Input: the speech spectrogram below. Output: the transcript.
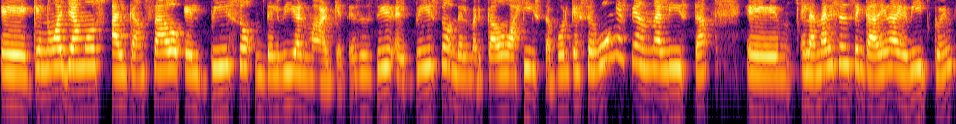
eh, que no hayamos alcanzado el piso del bear market, es decir, el piso del mercado bajista, porque según este analista, eh, el análisis en cadena de Bitcoin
